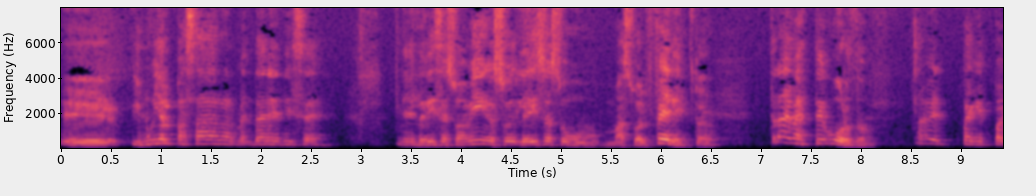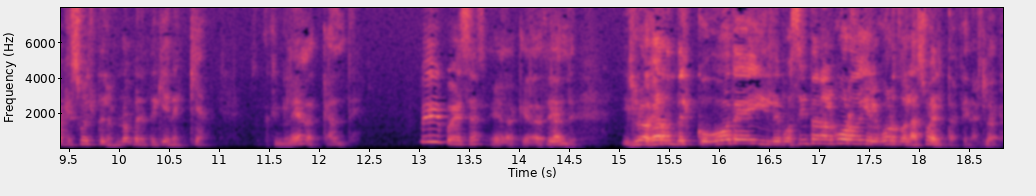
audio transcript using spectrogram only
Eh, y muy al pasar, Armendáriz dice, eh, le dice a su amigo, su- le dice a su, a su alférez, Claro. tráeme a este gordo, a ver, para que, para que suelte los nombres de quién es quién. Es que en realidad el alcalde. Sí, puede ser. El Sí. alcalde. Y lo agarran del cogote y le depositan al gordo y el gordo la suelta finalmente. Claro.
